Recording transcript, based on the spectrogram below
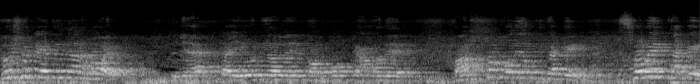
দুশোটা ইউনিয়ন হয় যদি একটা ইউনিয়নে কমপক্ষে আমাদের পাঁচশো করে থাকে শ্রমিক থাকে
